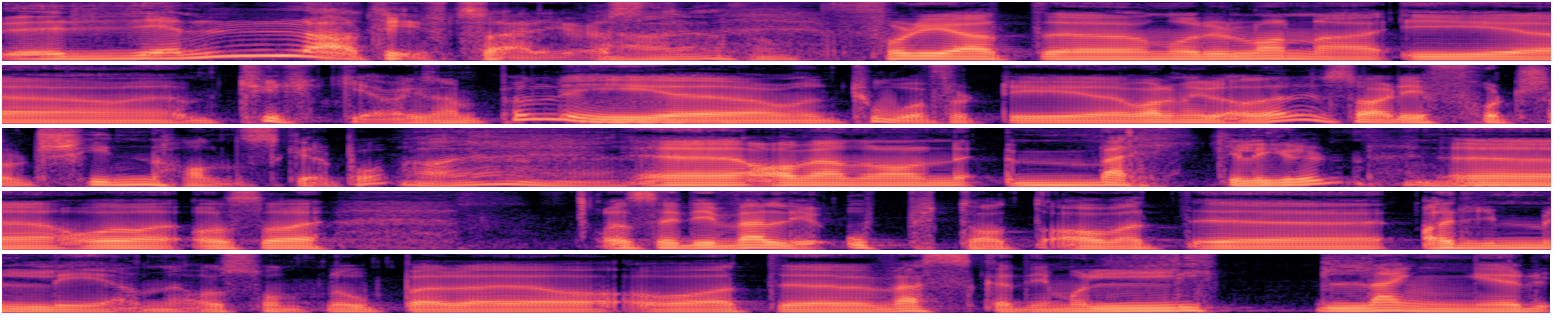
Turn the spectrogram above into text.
relativt seriøst. Ja. Fordi at eh, når du lander i uh, Tyrkia, for eksempel, i uh, 42 varmegrader, så har de fortsatt skinnhansker på. Ja, ja, eh, av en eller annen merkelig grunn. Eh, og, og, så, og så er de veldig opptatt av at eh, armlene og sånt oppe, eh, og at eh, veska de må litt lenger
